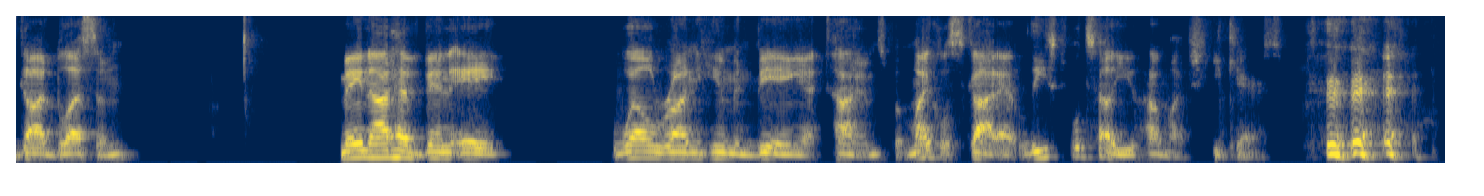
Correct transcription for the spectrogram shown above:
God bless him, may not have been a well run human being at times, but Michael Scott at least will tell you how much he cares.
